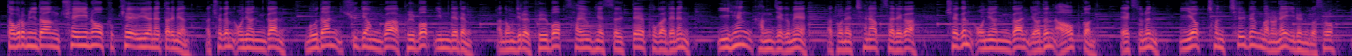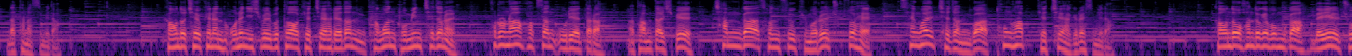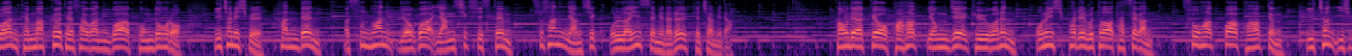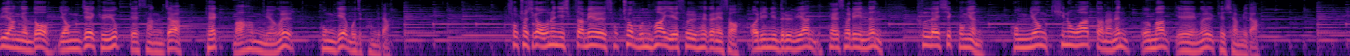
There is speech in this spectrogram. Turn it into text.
더불어민주당 최인호 국회의원에 따르면 최근 5년간 무단 휴경과 불법 임대 등 농지를 불법 사용했을 때 부과되는 이행 강제금의 도내 체납 사례가 최근 5년간 89건, 액수는 2억 1,700만 원에 이르는 것으로 나타났습니다. 강원도체육회는 오는 20일부터 개최하려던 강원도민체전을 코로나 확산 우려에 따라 다음 달 10일 참가 선수 규모를 축소해 생활체전과 통합 개최하기로 했습니다. 강원도 환동의 본부가 내일 주한 덴마크 대사관과 공동으로 2021 한덴 순환 여과 양식 시스템 수산 양식 온라인 세미나를 개최합니다. 강원대학교 과학영재교육원은 오는 18일부터 닷새간 수학과 과학 등 2022학년도 영재교육 대상자 140명을 공개 모집합니다. 속초시가 오는 23일 속초문화예술회관에서 어린이들을 위한 해설이 있는 클래식 공연 공룡 키노와 떠나는 음악 여행을 개최합니다.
